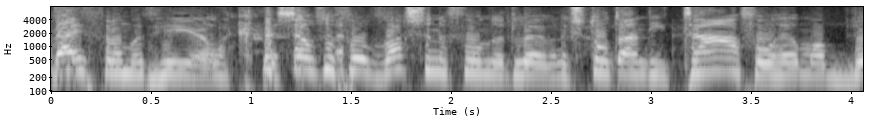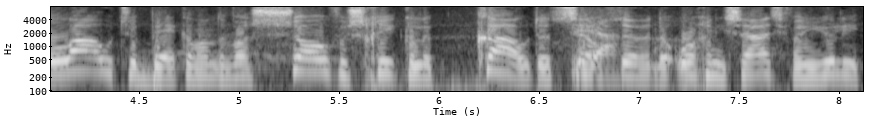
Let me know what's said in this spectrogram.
Wij vonden het heerlijk. Zelfs de volwassenen vonden het leuk. En ik stond aan die tafel helemaal blauw te bekken. Want het was zo verschrikkelijk koud. Dat zelfs Ja. de, de organisatie van jullie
